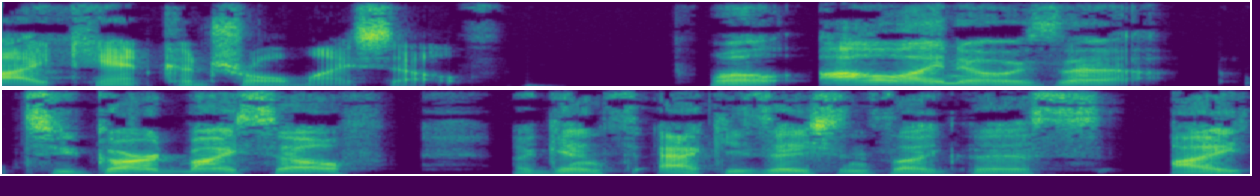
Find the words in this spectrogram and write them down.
I can't control myself." Well, all I know is that to guard myself against accusations like this, I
